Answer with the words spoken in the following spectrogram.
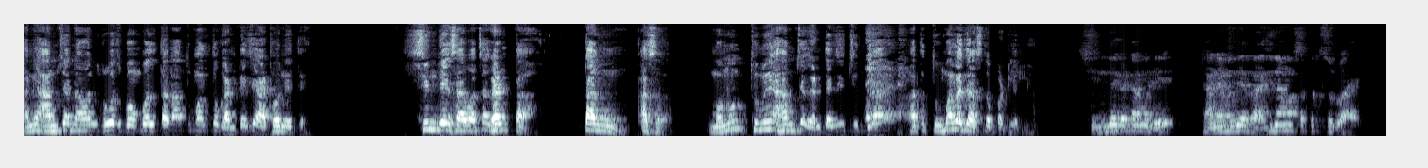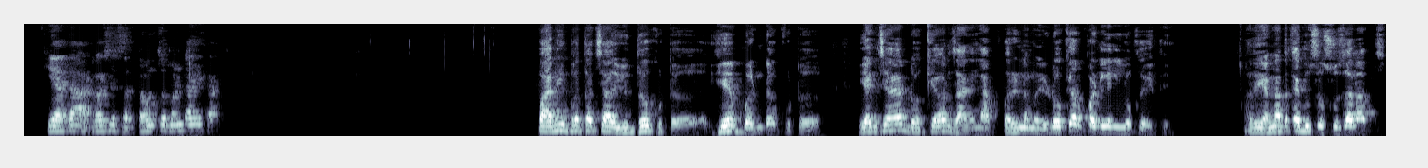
आणि आमच्या नावाने रोज बोंबलताना तुम्हाला तो घंट्याची आठवण येते. शिंदे साहेबाचा घंटा टंग असं. म्हणून तुम्ही आमच्या घंट्याची चिंता आता तुम्हाला जास्त पडलेली शिंदे गटामध्ये ठाण्यामध्ये राजीनामा सत्र सुरू आहे. ही आता अठराशे सत्तावन्नचं बंड आहे का? पानिपताचा युद्ध कुठं? हे बंड कुठं? यांच्या डोक्यावर झालेला परिणाम आहे. डोक्यावर पडलेले लोक इथे. आता यांना तर काय दुसरं सुजानाच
